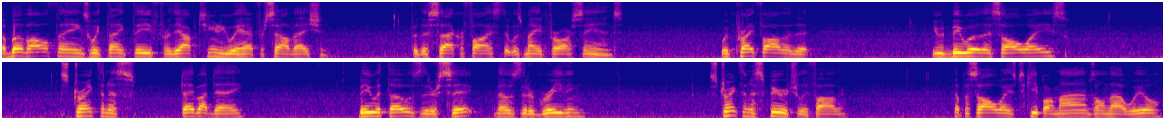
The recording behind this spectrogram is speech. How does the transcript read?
Above all things, we thank Thee for the opportunity we have for salvation, for the sacrifice that was made for our sins. We pray, Father, that You would be with us always, strengthen us day by day, be with those that are sick, those that are grieving. Strengthen us spiritually, Father. Help us always to keep our minds on Thy will.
